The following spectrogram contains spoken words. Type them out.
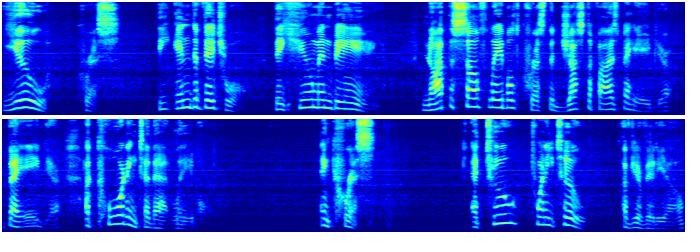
you, Chris, the individual, the human being, not the self-labeled Chris that justifies behavior behavior according to that label and Chris. At 222 of your video,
